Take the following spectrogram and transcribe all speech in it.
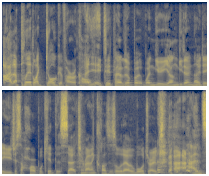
I, I played like dog, if I recall. Uh, It did play a little, but when you're young, you don't know, do you? You're just a horrible kid that's searching around in closets all day with wardrobes. and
